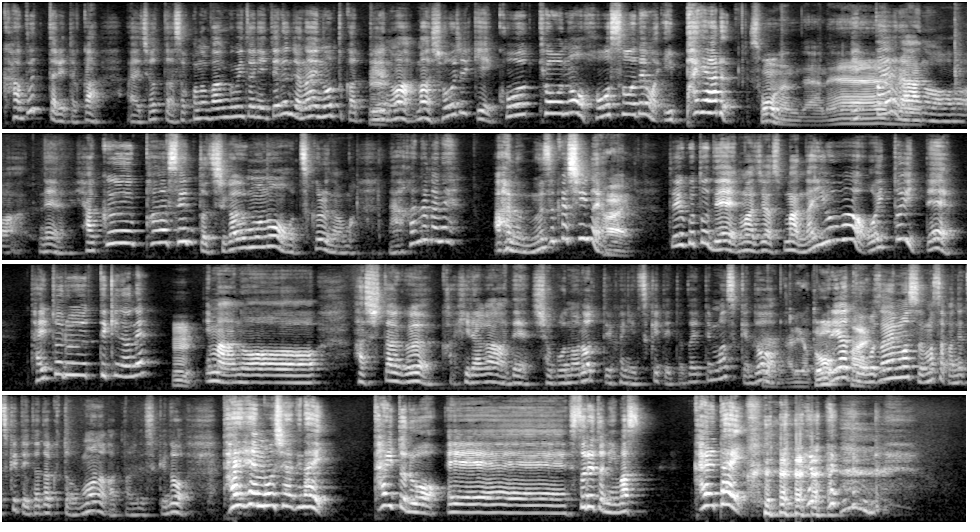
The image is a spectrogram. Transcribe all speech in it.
かぶったりとかちょっとあそこの番組と似てるんじゃないのとかっていうのは、まあ正直公共の放送でもいっぱいある。そうなんだよね。いっぱいある、あのね100%違うものを作るのは、まあ、なかなかねあの難しいのよ。はい。ということでまあじゃあ、まあ、内容は置いといてタイトル的なねうん。今あのーハッシュタグひらがなでしょぼのろっていうふうにつけていただいてますけど、うんありがとう。ありがとうごいざいます、まさかねつけていただくとは思わなかったんですけど大変申し訳ない。タイトルを、えー、ストレートに言います。変えたい。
